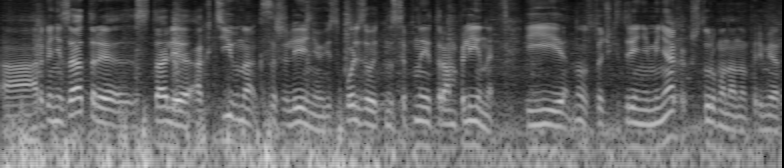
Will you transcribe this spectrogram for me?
а, организаторы стали активно, к сожалению, использовать насыпные трамплины. И ну, с точки зрения меня, как штурмана, например,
